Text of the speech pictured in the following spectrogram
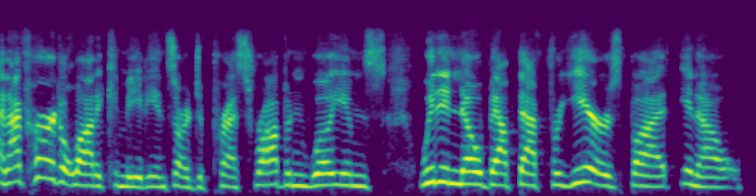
And I've heard a lot of comedians are depressed. Robin Williams, we didn't know about that for years, but you know,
